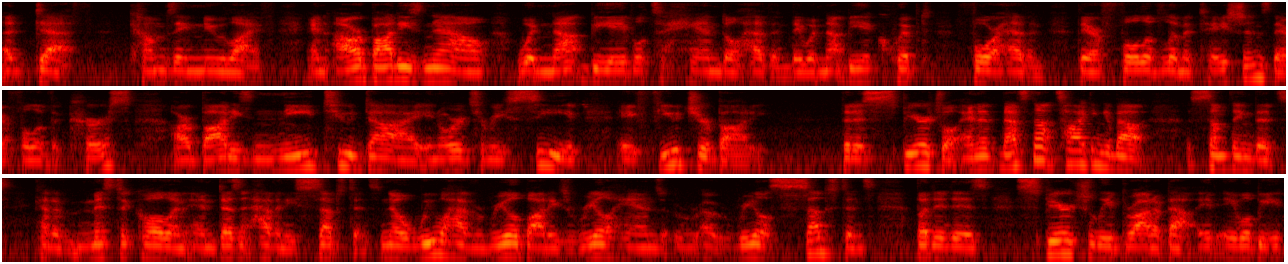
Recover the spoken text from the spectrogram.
a death comes a new life. And our bodies now would not be able to handle heaven. They would not be equipped for heaven. They are full of limitations, they are full of the curse. Our bodies need to die in order to receive a future body that is spiritual. And that's not talking about something that's kind of mystical and, and doesn't have any substance. No, we will have real bodies, real hands, uh, real substance, but it is spiritually brought about. It, it will be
